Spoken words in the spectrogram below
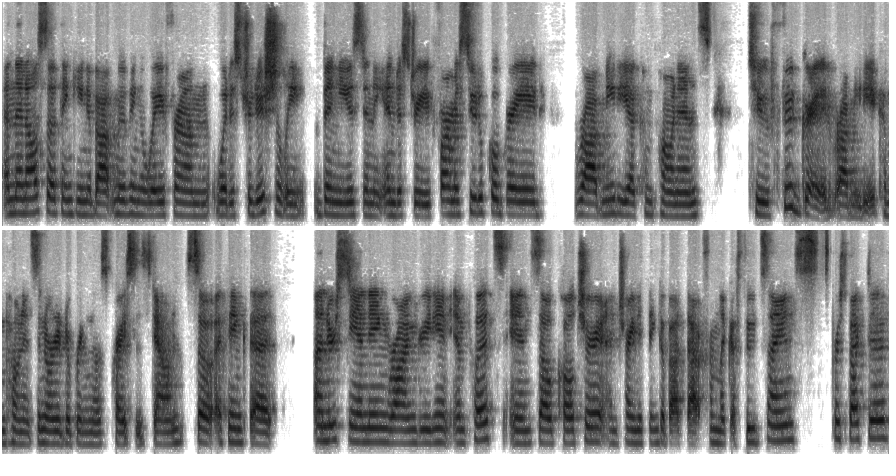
And then also thinking about moving away from what has traditionally been used in the industry, pharmaceutical grade raw media components to food grade raw media components in order to bring those prices down. So I think that understanding raw ingredient inputs in cell culture and trying to think about that from like a food science perspective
